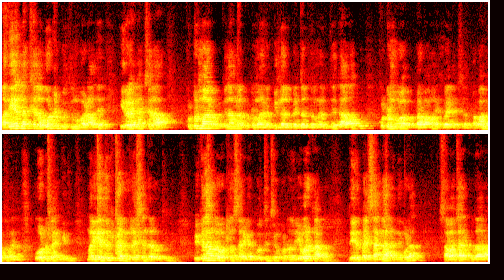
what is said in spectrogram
పదిహేను లక్షల ఓట్లు గుర్తింపబడాలి. ఇరవై లక్షల కుటుంబాలు వికలాంగుల కుటుంబాలు పిల్లలు పెద్దలతో కలిపితే దాదాపు కుటుంబ ప్రభావం ఎనభై లక్షల ప్రభావితమైన ఓటు బ్యాంక్ ఇది. మరి ఎందుకు ఇక్కడ నిర్లక్ష్యం జరుగుతుంది? వికలాంగుల ఓట్లను సరిగా గుర్తించకపోవడం ఎవరు కారణం? దీనిపై సంఘాలన్నీ కూడా సమాచార ద్వారా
